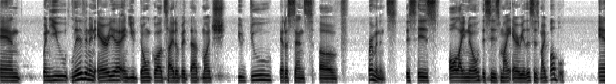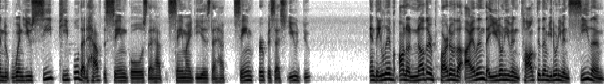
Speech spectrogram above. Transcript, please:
And when you live in an area and you don't go outside of it that much, you do get a sense of permanence. This is all I know. This is my area. This is my bubble. And when you see people that have the same goals, that have the same ideas, that have the same purpose as you do, and they live on another part of the island that you don't even talk to them, you don't even see them,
